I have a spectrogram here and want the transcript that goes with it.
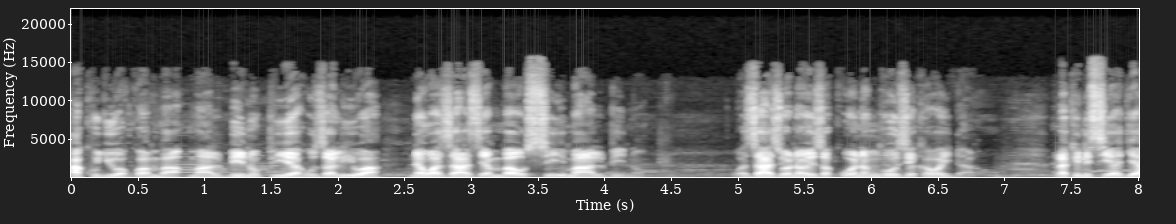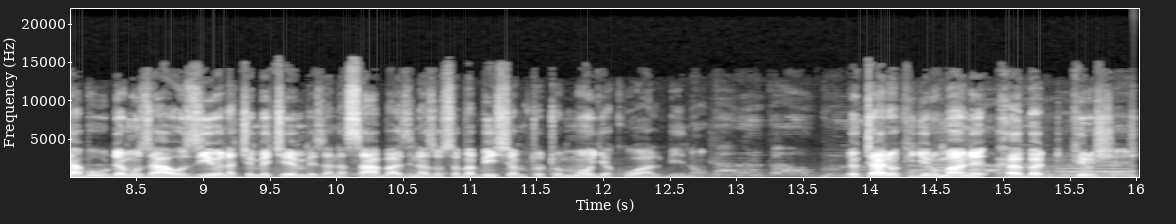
Hakujua kwamba maalbino pia huzaliwa na wazazi ambao si maalbino. Wazazi wanaweza kuwa na ngozi ya kawaida, lakini si ajabu damu zao ziwe na chembechembe za nasaba zinazosababisha mtoto mmoja kuwa albino. Daktari wa Kijerumani Herbert Kirschech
